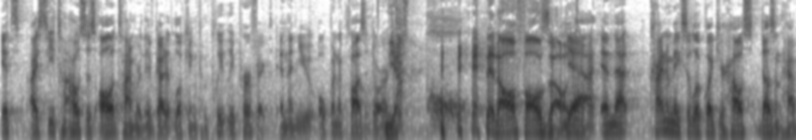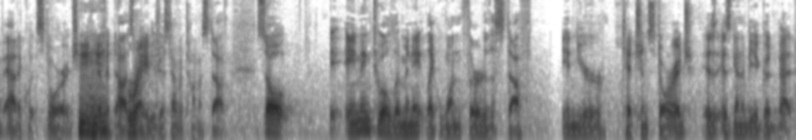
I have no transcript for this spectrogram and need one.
It's I see t- houses all the time where they've got it looking completely perfect, and then you open a closet door and Yeah, just and it all falls out. yeah, and that kind of makes it look like your house doesn't have adequate storage, even if it does. Mm-hmm. Right. Maybe you just have a ton of stuff. So, aiming to eliminate like one third of the stuff in your kitchen storage is, is going to be a good bet.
